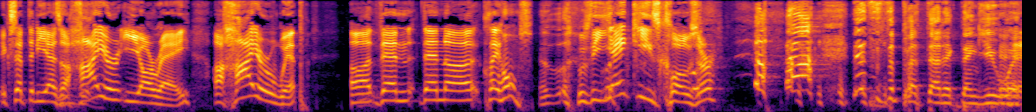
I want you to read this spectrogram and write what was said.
except that he has a higher ERA, a higher WHIP uh, than than uh, Clay Holmes, who's the Yankees closer. This is the pathetic thing you went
